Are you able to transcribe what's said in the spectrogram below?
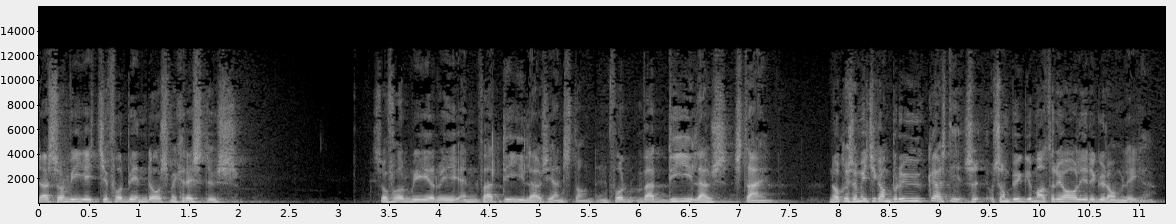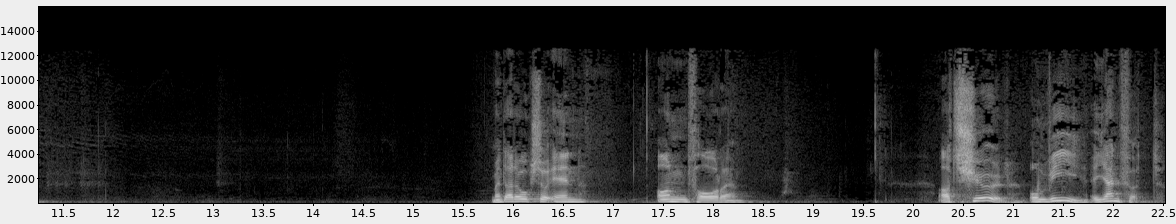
Dersom vi ikke forbinder oss med Kristus, så forblir vi en verdiløs gjenstand, en verdiløs stein. Noe som ikke kan brukes som byggemateriale i det guddommelige. Men det er også en annen fare. At sjøl om vi er gjenfødt,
